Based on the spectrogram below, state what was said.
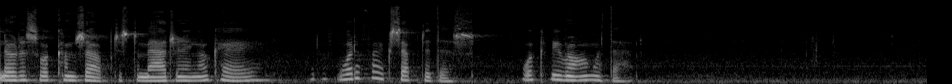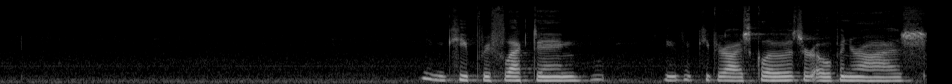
Notice what comes up, just imagining, okay, what if, what if I accepted this? What could be wrong with that? You can keep reflecting, either keep your eyes closed or open your eyes.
